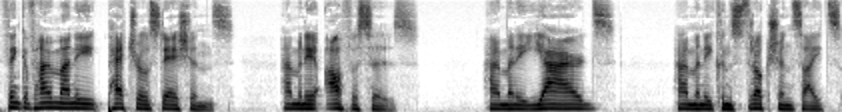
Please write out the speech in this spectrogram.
Think of how many petrol stations, how many offices, how many yards, how many construction sites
